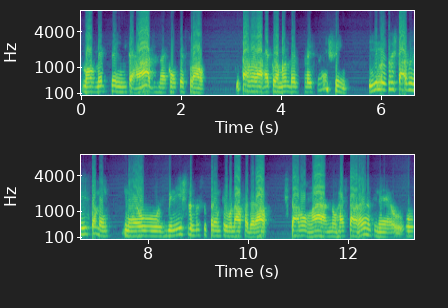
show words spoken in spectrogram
movimentos enterrados né, com o pessoal que estava lá reclamando da eleição, enfim. E nos Estados Unidos também. Né, os ministros do Supremo Tribunal Federal estavam lá no restaurante, né, o,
